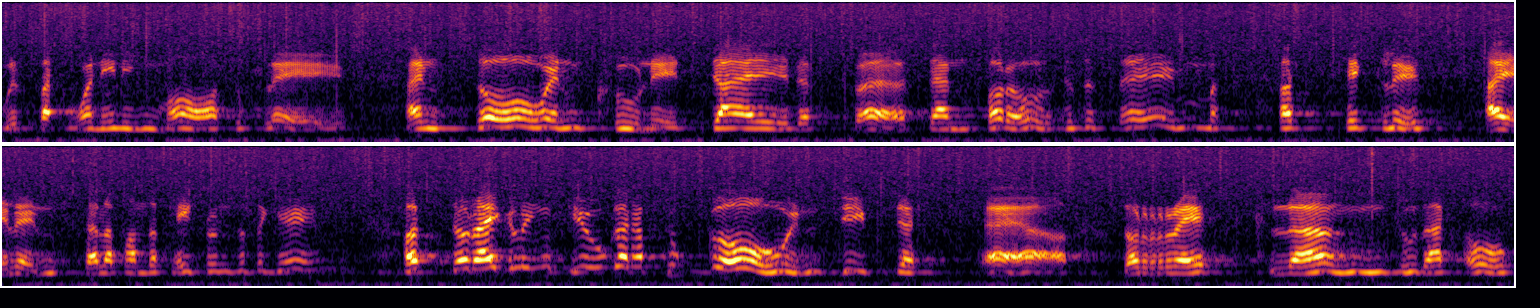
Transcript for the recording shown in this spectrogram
with but one inning more to play. And so when Cooney died at first and Burrows did the same, a sickly silence fell upon the patrons of the game. A straggling few got up to go in deep despair. The rest clung to that hope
